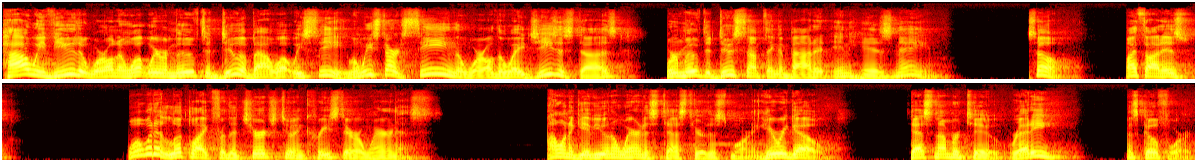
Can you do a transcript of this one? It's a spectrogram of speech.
how we view the world and what we're moved to do about what we see. When we start seeing the world the way Jesus does, we're moved to do something about it in His name. So, my thought is what would it look like for the church to increase their awareness? I want to give you an awareness test here this morning. Here we go. Test number two. Ready? Let's go for it.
